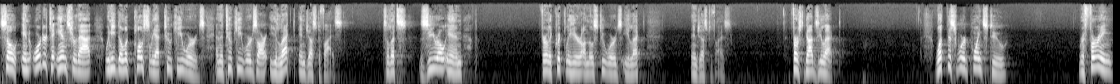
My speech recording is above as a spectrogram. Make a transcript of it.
So, in order to answer that, we need to look closely at two key words. And the two key words are elect and justifies. So, let's zero in fairly quickly here on those two words elect and justifies. First, God's elect. What this word points to, referring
